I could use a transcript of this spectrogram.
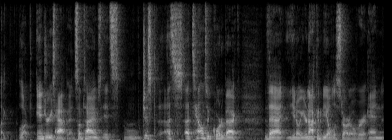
Like, look, injuries happen. Sometimes it's just a, a talented quarterback that you know you're not going to be able to start over and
